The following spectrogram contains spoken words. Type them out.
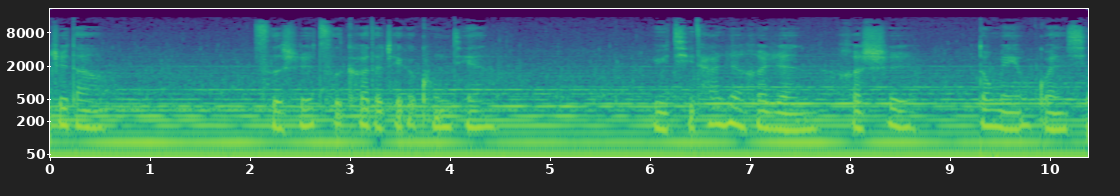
知道，此时此刻的这个空间与其他任何人和事都没有关系。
